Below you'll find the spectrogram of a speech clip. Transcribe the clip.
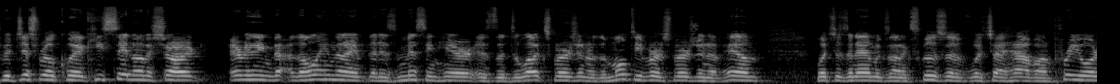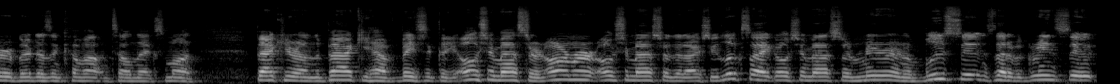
But just real quick, he's sitting on a shark. Everything, the only thing that, I, that is missing here is the deluxe version or the multiverse version of him, which is an Amazon exclusive, which I have on pre-order, but it doesn't come out until next month. Back here on the back, you have basically Ocean Master in armor, Ocean Master that actually looks like Ocean Master Mera in a blue suit instead of a green suit,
